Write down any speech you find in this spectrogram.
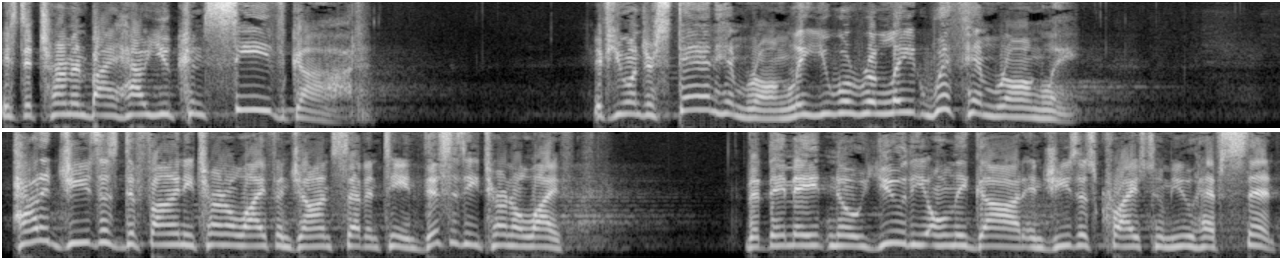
is determined by how you conceive God. If you understand Him wrongly, you will relate with Him wrongly. How did Jesus define eternal life in John 17? This is eternal life that they may know you, the only God, and Jesus Christ, whom you have sent,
